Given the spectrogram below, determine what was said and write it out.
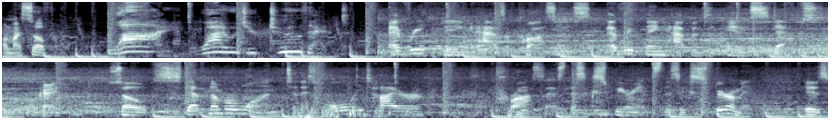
on my cell phone. Why? Why would you do that? Everything has a process. Everything happens in steps. Okay? So, step number one to this whole entire process, this experience, this experiment is.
